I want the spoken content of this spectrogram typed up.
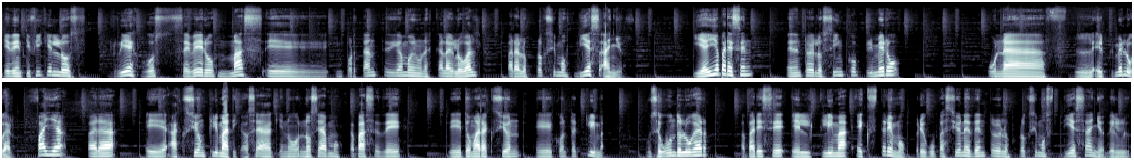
que identifiquen los riesgos severos más eh, importantes, digamos, en una escala global para los próximos 10 años. Y ahí aparecen dentro de los cinco, primero, una, el primer lugar, falla para eh, acción climática, o sea, que no, no seamos capaces de, de tomar acción eh, contra el clima. En segundo lugar, aparece el clima extremo, preocupaciones dentro de los próximos 10 años del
